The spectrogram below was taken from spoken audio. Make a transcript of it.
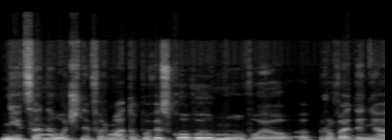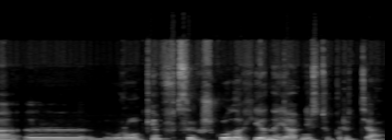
Ні, це не очний формат. Обов'язковою умовою е, проведення е, уроків в цих школах є наявність укриття.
